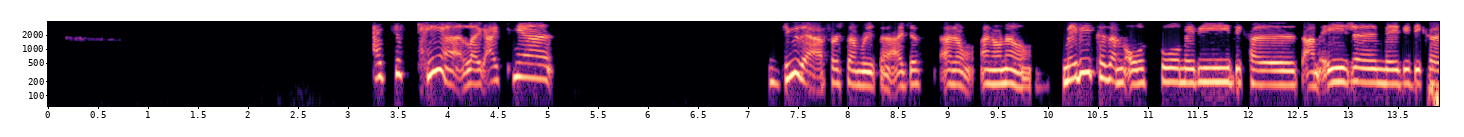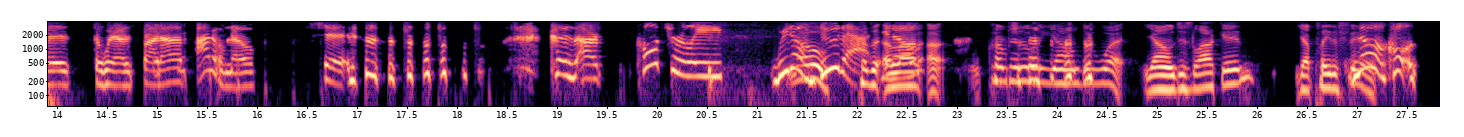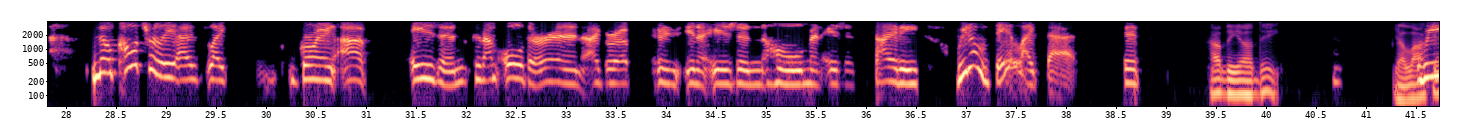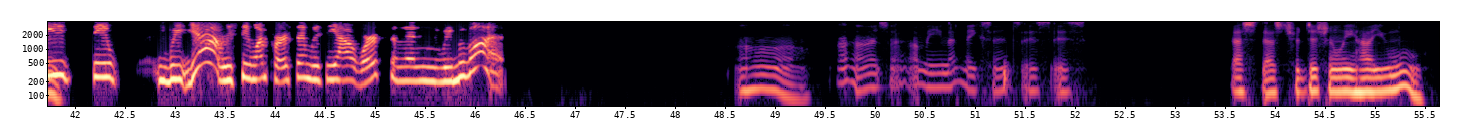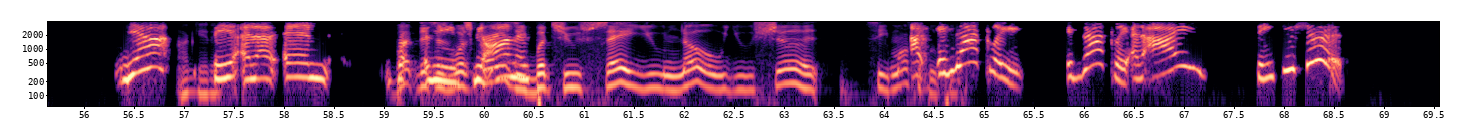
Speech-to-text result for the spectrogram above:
I just can't. Like, I can't do that for some reason. I just, I don't, I don't know. Maybe because I'm old school. Maybe because I'm Asian. Maybe because the way I was brought up. I don't know. Shit. Because our culturally, we don't do that. Because a know? lot of, uh, culturally, y'all don't do what? Y'all don't just lock in. Y'all play the field. No, no, culturally, as like growing up Asian, because I'm older and I grew up in, in an Asian home and Asian society, we don't date like that. It's how do y'all date? Y'all lock in. we see, we yeah, we see one person, we see how it works, and then we move on. Oh, all right. So I mean, that makes sense. It's it's that's that's traditionally how you move. Yeah, I get it. see, and I, and But I this mean, is what's crazy. honest- but you say you know you should see I, multiple. people. exactly, exactly, and I think you should.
